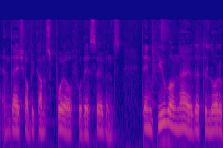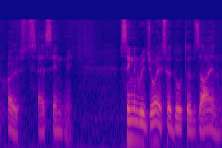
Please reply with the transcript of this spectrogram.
and they shall become spoil for their servants. Then you will know that the Lord of hosts has sent me. Sing and rejoice, O daughter of Zion,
